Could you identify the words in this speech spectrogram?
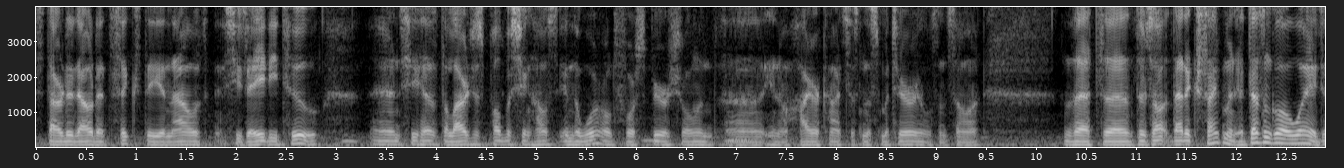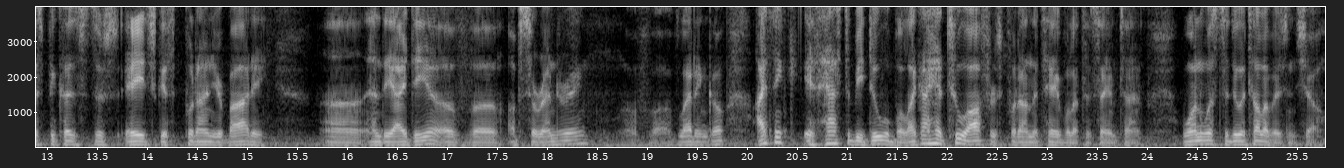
started out at 60 and now she's 82 and she has the largest publishing house in the world for spiritual and, uh, you know, higher consciousness materials and so on. That uh, there's all, that excitement. It doesn't go away just because there's age gets put on your body. Uh, and the idea of, uh, of surrendering, of, of letting go. I think it has to be doable. Like I had two offers put on the table at the same time. One was to do a television show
